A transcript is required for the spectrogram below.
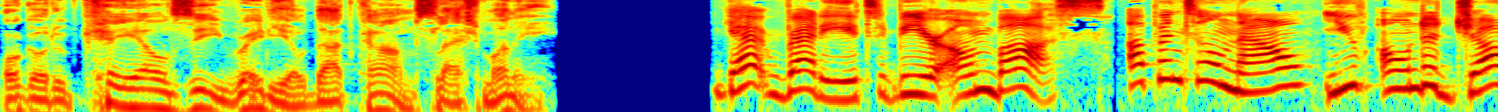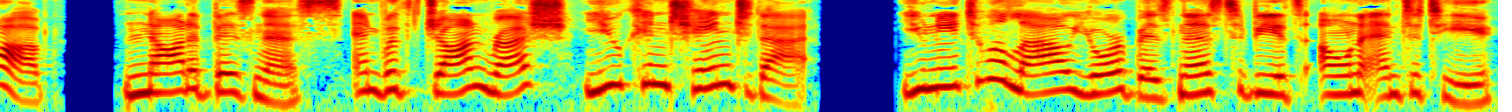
or go to klzradio.com slash money. Get ready to be your own boss. Up until now, you've owned a job, not a business. And with John Rush, you can change that. You need to allow your business to be its own entity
